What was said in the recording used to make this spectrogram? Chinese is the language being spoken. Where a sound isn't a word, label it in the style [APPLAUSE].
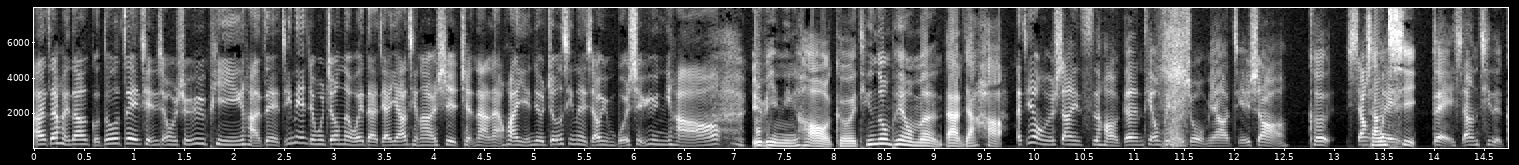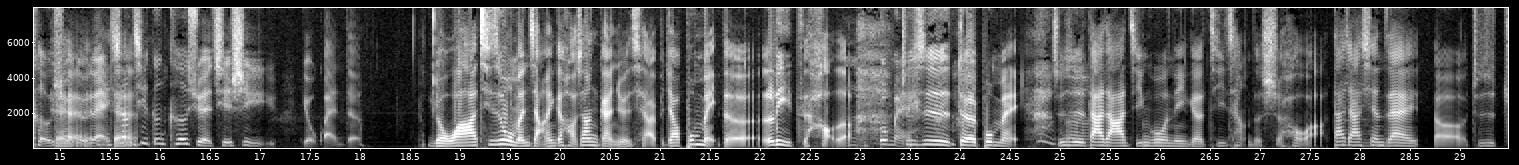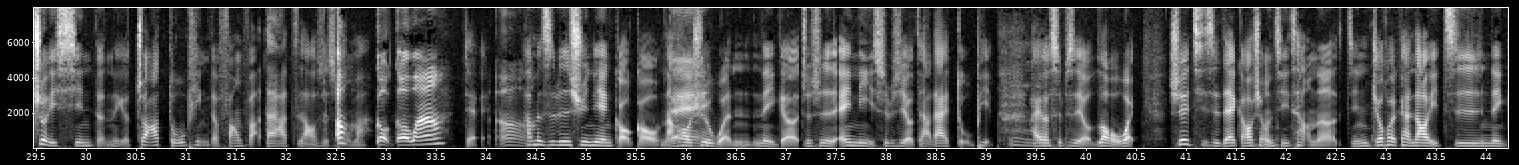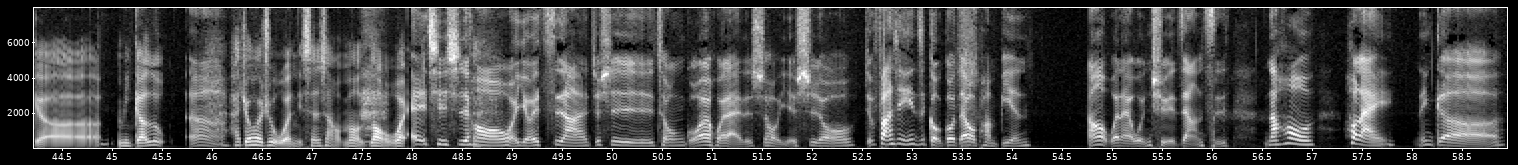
好，再回到古都最前线，我是玉萍。好，在今天节目中呢，为大家邀请到的是陈大兰花研究中心的小允博士。玉你好，玉萍您好，各位听众朋友们，大家好。啊，今天我们上一次哈跟听众朋友说，我们要介绍科香香气，对香气的科学，对，对不对？对香气跟科学其实是有关的。有啊，其实我们讲一个好像感觉起来比较不美的例子好了，嗯、不美。就是对不美，就是大家经过那个机场的时候啊，嗯、大家现在呃就是最新的那个抓毒品的方法，大家知道是什么吗？哦、狗狗啊，对，嗯，他们是不是训练狗狗，然后去闻那个就是哎你是不是有夹带毒品，嗯、还有是不是有漏味？所以其实，在高雄机场呢，你就会看到一只那个米格鲁。嗯，他就会去闻你身上有没有漏味。[LAUGHS] 哎、欸，其实哈，我有一次啊，就是从国外回来的时候也是哦，就发现一只狗狗在我旁边，然后闻来闻去的这样子。然后后来那个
